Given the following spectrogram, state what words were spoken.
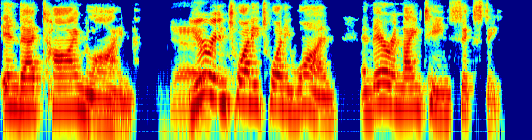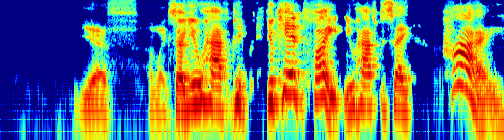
in that timeline. Yeah. You're in 2021 and they're in 1960. Yes. I like so that. you have people you can't fight. You have to say, Hi,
